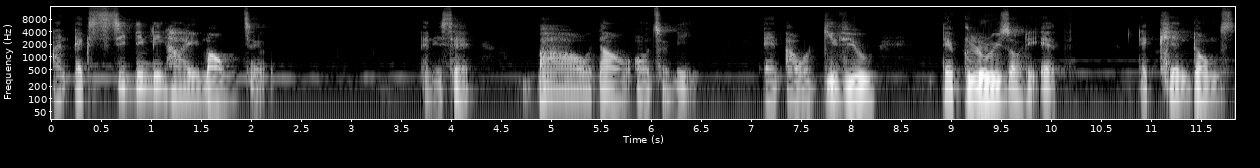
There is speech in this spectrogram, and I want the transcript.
an exceedingly high mountain. And he said, Bow down unto me, and I will give you the glories of the earth, the kingdoms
